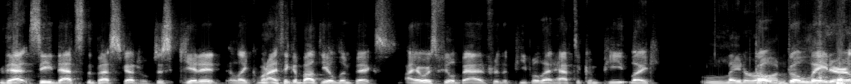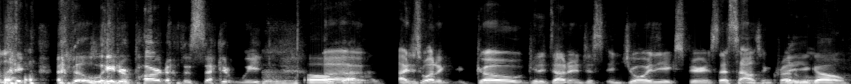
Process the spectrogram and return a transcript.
That see, that's the best schedule. Just get it. Like when I think about the Olympics, I always feel bad for the people that have to compete like later the, on. the later, like the later part of the second week. Oh Uh, god. I just want to go get it done and just enjoy the experience. That sounds incredible. There you go.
